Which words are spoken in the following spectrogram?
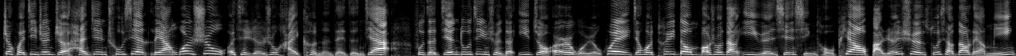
这回竞争者罕见出现两位数，而且人数还可能再增加。负责监督竞选的一九二二委员会将会推动保守党议员先行投票，把人选缩小到两名，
